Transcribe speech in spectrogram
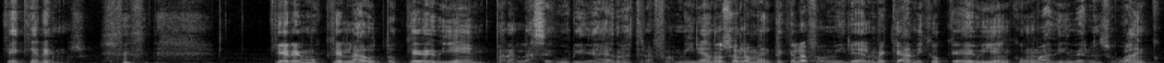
¿qué queremos? queremos que el auto quede bien para la seguridad de nuestra familia, no solamente que la familia del mecánico quede bien con más dinero en su banco.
